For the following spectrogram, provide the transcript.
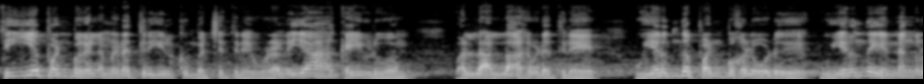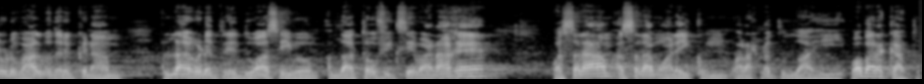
தீய பண்புகள் நம்மிடத்தில் இருக்கும் பட்சத்திலே உடனடியாக கைவிடுவோம். வல்ல அல்லாஹ்விடத்திலே உயர்ந்த பண்புகளோடு உயர்ந்த எண்ணங்களோடு வாழ்வதற்கு நாம் அல்லாஹ்விடத்திலே துவா செய்வோம். அல்லாஹ் தௌஃபிக் செய்வானாக. வசலாம் அஸ்லாம் அலைக்கும் வரமத்துல்லாஹி வபரகாத்து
